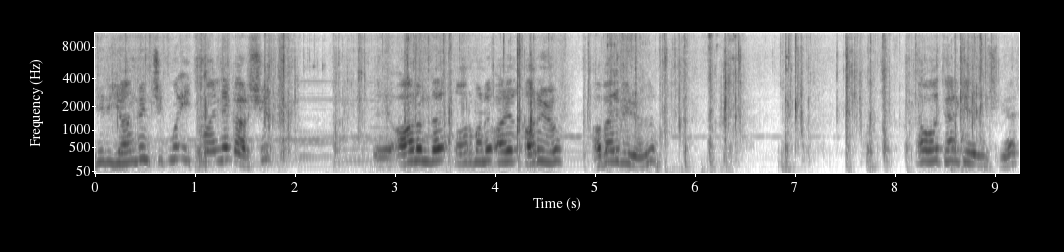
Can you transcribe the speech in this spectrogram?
bir yangın çıkma ihtimaline karşı e, anında ormanı ar- arıyor, haber veriyordu. Ama terk edilmiş bir yer.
